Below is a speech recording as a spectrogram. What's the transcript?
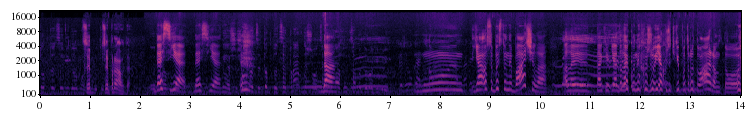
Тобто це відео може Це, бути це правда. Десь є, десь є. Ні, що, що це, тобто це правда, що це Да. показують саме дороги в Рівне? Ну я особисто не бачила, але так як я далеко не хожу, я хожу тільки по тротуарам, то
